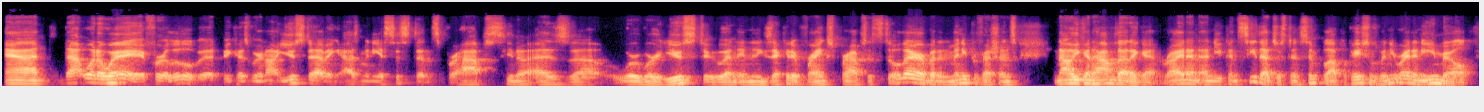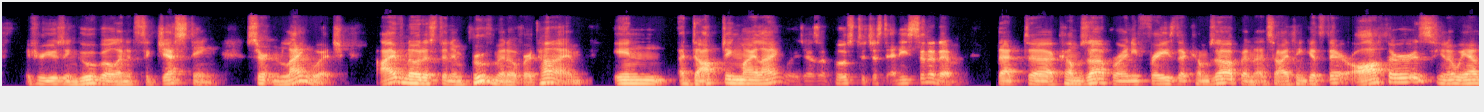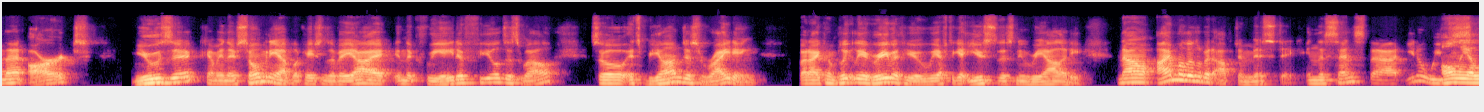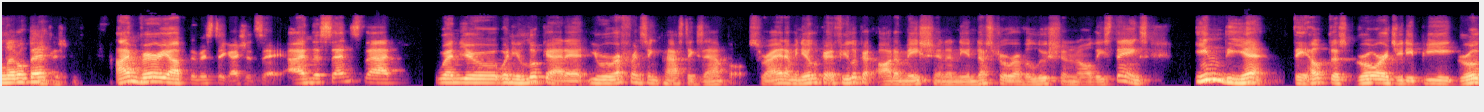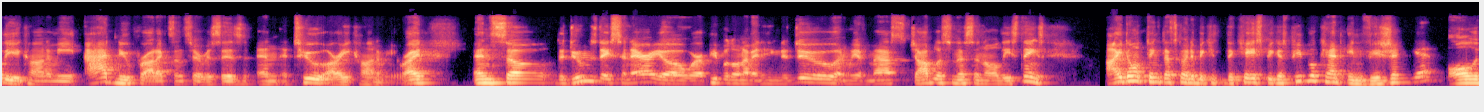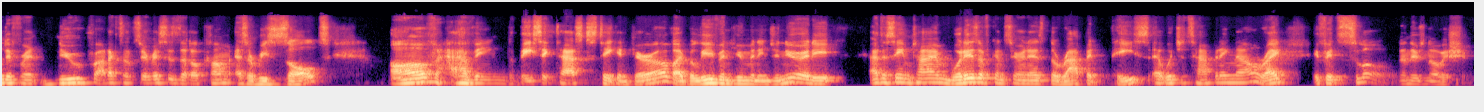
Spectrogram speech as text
And that went away for a little bit because we're not used to having as many assistants, perhaps, you know, as uh, we're, we're used to. And in executive ranks, perhaps it's still there, but in many professions, now you can have that again, right? And, and you can see that just in simple applications. When you write an email, if you're using Google and it's suggesting certain language, I've noticed an improvement over time in adopting my language as opposed to just any synonym that uh, comes up or any phrase that comes up and, and so i think it's there. Authors you know we have that art music i mean there's so many applications of ai in the creative fields as well. So it's beyond just writing but i completely agree with you we have to get used to this new reality. Now i'm a little bit optimistic in the sense that you know we only a little bit? i'm very optimistic i should say in the sense that when you when you look at it, you were referencing past examples, right? I mean, you look at if you look at automation and the industrial revolution and all these things, in the end, they helped us grow our GDP, grow the economy, add new products and services and to our economy, right? And so the doomsday scenario where people don't have anything to do and we have mass joblessness and all these things, I don't think that's going to be the case because people can't envision yet all the different new products and services that'll come as a result of having the basic tasks taken care of. I believe in human ingenuity. At the same time, what is of concern is the rapid pace at which it's happening now, right? If it's slow, then there's no issue.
